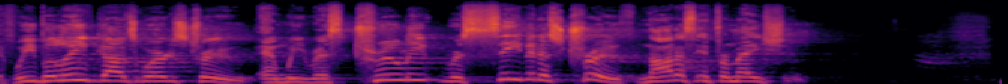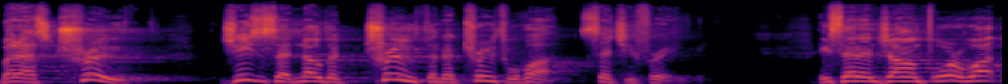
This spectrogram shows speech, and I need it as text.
If we believe God's word is true and we res- truly receive it as truth, not as information, but as truth, Jesus said, No, the truth and the truth will what? Set you free. He said in John 4, what?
